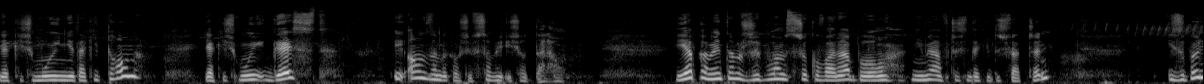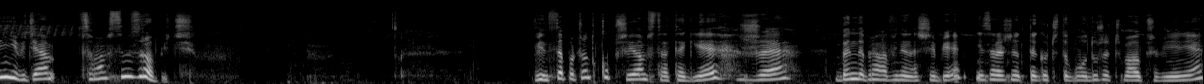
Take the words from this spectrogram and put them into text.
jakiś mój nie taki ton, jakiś mój gest i on zamykał się w sobie i się oddalał. Ja pamiętam, że byłam zszokowana, bo nie miałam wcześniej takich doświadczeń i zupełnie nie wiedziałam, co mam z tym zrobić. Więc na początku przyjęłam strategię, że będę brała winę na siebie, niezależnie od tego, czy to było duże czy małe przewinienie,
